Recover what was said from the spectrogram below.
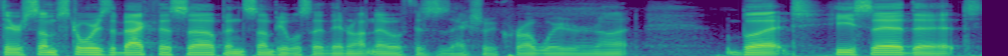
there's some stories that back this up, and some people say they don't know if this is actually corroborated or not. But he said that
